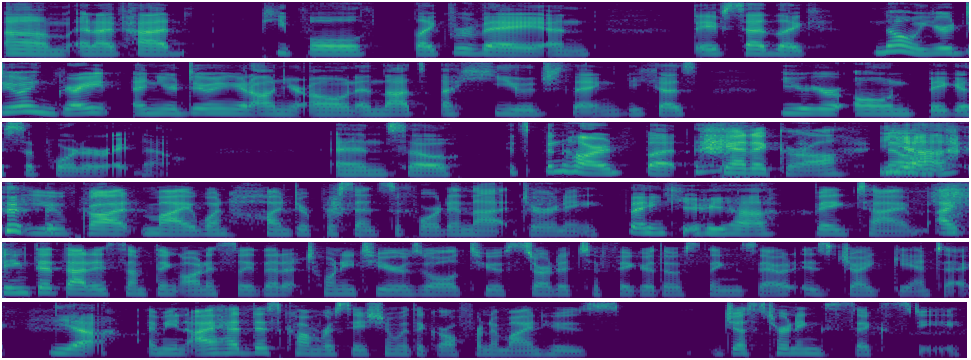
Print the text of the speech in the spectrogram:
Um, and I've had people like Rive and they've said, like, no, you're doing great and you're doing it on your own. And that's a huge thing because you're your own biggest supporter right now. And so it's been hard, but Get it, girl. No, Yeah. you've got my 100% support in that journey. thank you. Yeah. Big time. I think that that is something, honestly, that at 22 years old to have started to figure those things out is gigantic. Yeah. I mean, I had this conversation with a girlfriend of mine who's just turning 60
